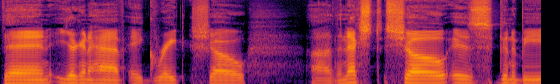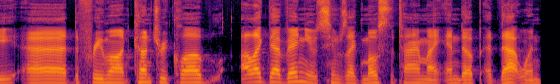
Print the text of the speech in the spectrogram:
then you're going to have a great show. Uh, the next show is going to be at the Fremont Country Club. I like that venue. It seems like most of the time I end up at that one,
